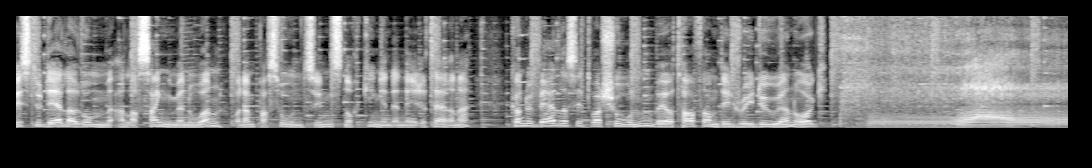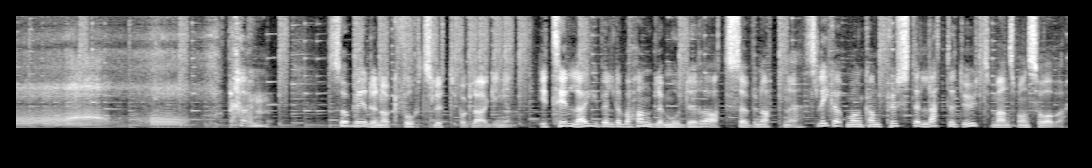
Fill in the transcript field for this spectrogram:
Hvis du deler rom eller seng med noen, og den personen synes snorkingen din er irriterende, kan du bedre situasjonen ved å ta fram didgeridooen og så blir det nok fort slutt på klagingen. I tillegg vil det behandle moderat søvnapne, slik at man kan puste lettet ut mens man sover.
